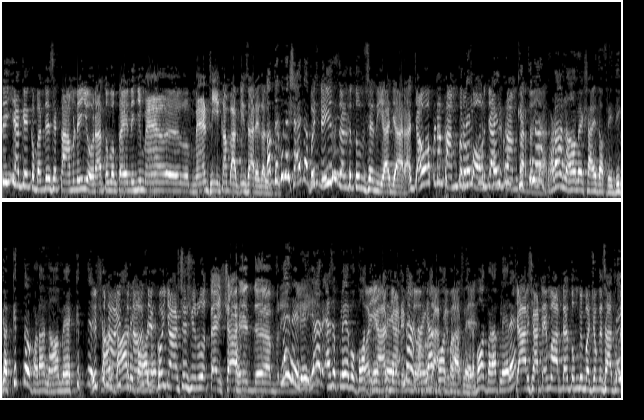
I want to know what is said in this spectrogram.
नहीं है कि एक बंदे से काम नहीं हो रहा तो वो कहे नहीं जी मैं मैं ठीक हूँ बाकी सारे अब गलत हैं। देखो ना शायद भाई नहीं रिज़ल्ट तुमसे दिया जा रहा। जाओ अपना काम करो और जाके काम कर कितना बड़ा नाम है शाहिद अफरीदी का कितना बड़ा नाम है कितने है। देखो यहाँ से शुरू होता है शाहिद अफरीदी। नहीं नहीं नहीं यार एज ए प्लेयर वो बहुत यार, बहुत बड़ा प्लेयर है बहुत बड़ा प्लेयर है। चार शाटे मारता है तुम भी बच्चों के साथ हो।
